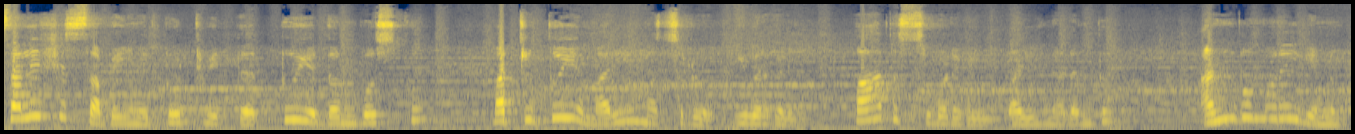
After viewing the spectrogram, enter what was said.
சலேஷ சபையினை தோற்றுவித்த தூய தொன்போஸ்கோ மற்றும் தூய மரிய மசுரோ இவர்களின் பாத சுவடுகளில் வழிநடந்து அன்பு முறை என்னும்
